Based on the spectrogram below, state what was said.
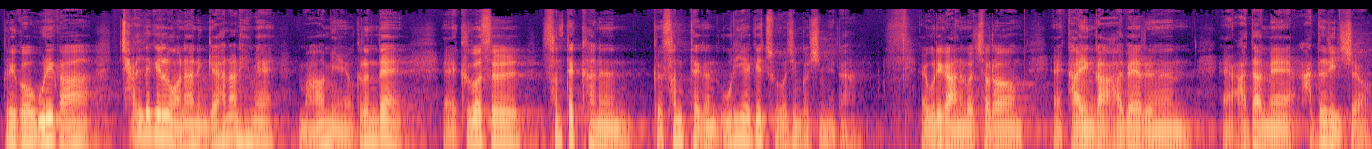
그리고 우리가 잘 되기를 원하는 게 하나님의 마음이에요. 그런데 그것을 선택하는 그 선택은 우리에게 주어진 것입니다. 우리가 아는 것처럼 가인과 아벨은 아담의 아들이죠.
